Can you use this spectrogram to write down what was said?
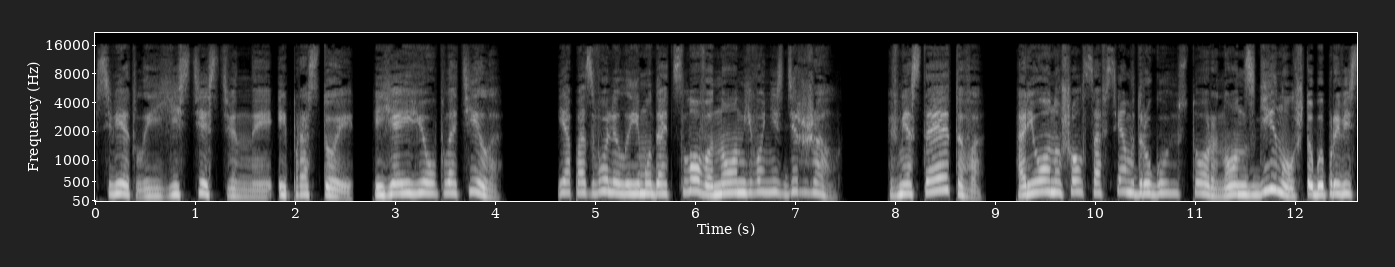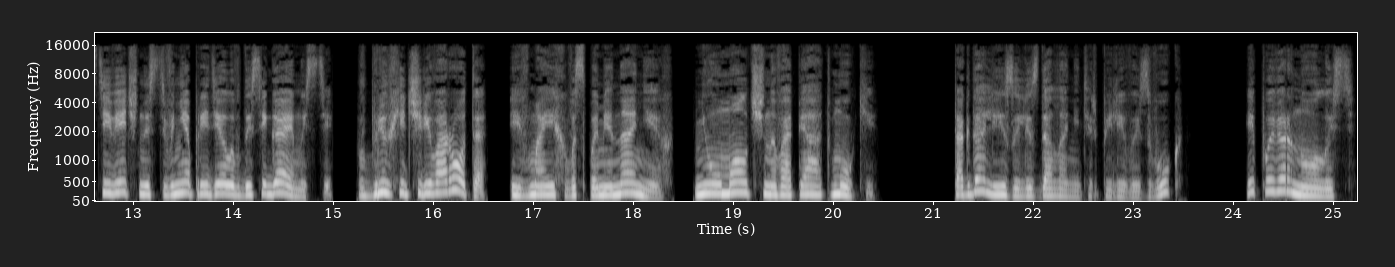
светлое, естественное и простое, и я ее уплатила. Я позволила ему дать слово, но он его не сдержал. Вместо этого Орион ушел совсем в другую сторону. Он сгинул, чтобы провести вечность вне пределов досягаемости, в брюхе череворота и в моих воспоминаниях, неумолчно вопя от муки. Тогда Лиза издала нетерпеливый звук и повернулась.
